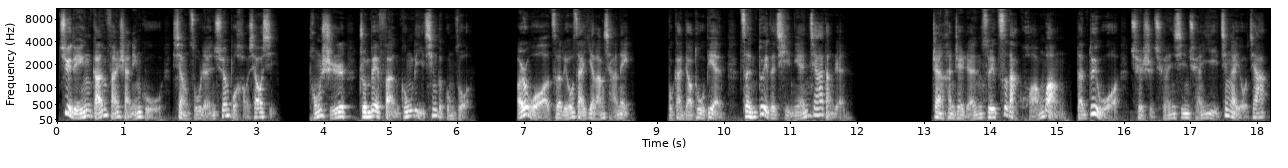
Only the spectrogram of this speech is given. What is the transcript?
巨灵赶返闪灵谷，向族人宣布好消息，同时准备反攻沥青的工作。而我则留在夜郎峡内，不干掉渡边，怎对得起年家等人？战恨这人虽自大狂妄，但对我却是全心全意、敬爱有加，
